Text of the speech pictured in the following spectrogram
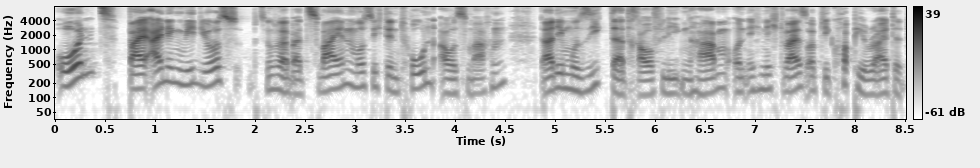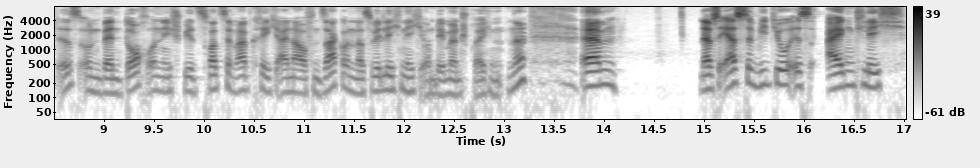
Und bei einigen Videos, beziehungsweise bei zweien, muss ich den Ton ausmachen, da die Musik da drauf liegen haben und ich nicht weiß, ob die copyrighted ist. Und wenn doch und ich spiele es trotzdem ab, kriege ich eine auf den Sack und das will ich nicht und dementsprechend, ne? Ähm, das erste Video ist eigentlich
